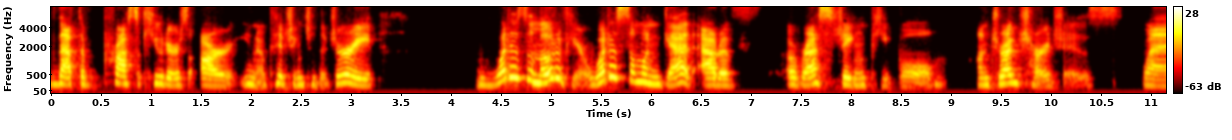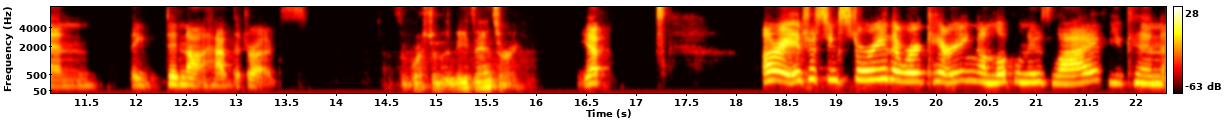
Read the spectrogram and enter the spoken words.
that the prosecutors are you know pitching to the jury. What is the motive here? What does someone get out of arresting people on drug charges when they did not have the drugs. That's the question that needs answering. Yep. All right, interesting story that we're carrying on local news live. You can,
